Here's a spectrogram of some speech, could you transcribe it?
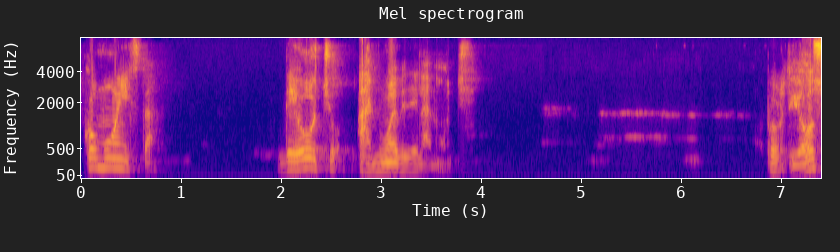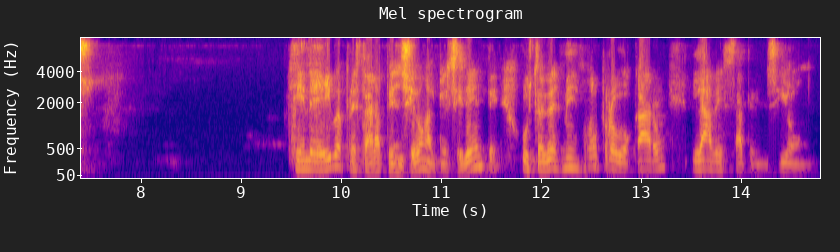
como esta, de 8 a 9 de la noche. Por Dios, ¿quién le iba a prestar atención al presidente? Ustedes mismos provocaron la desatención.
